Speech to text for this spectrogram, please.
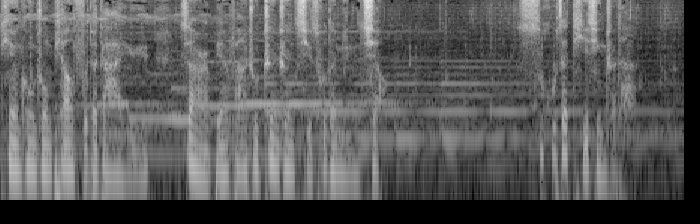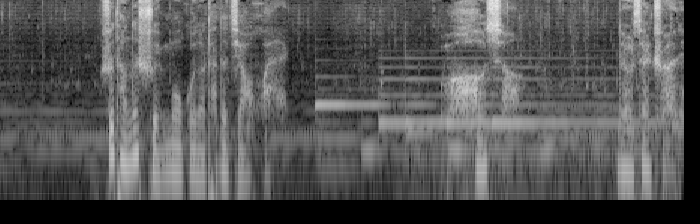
天空中漂浮的大鱼在耳边发出阵阵急促的鸣叫，似乎在提醒着他。池塘的水没过了他的脚踝，我好想留在这里。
